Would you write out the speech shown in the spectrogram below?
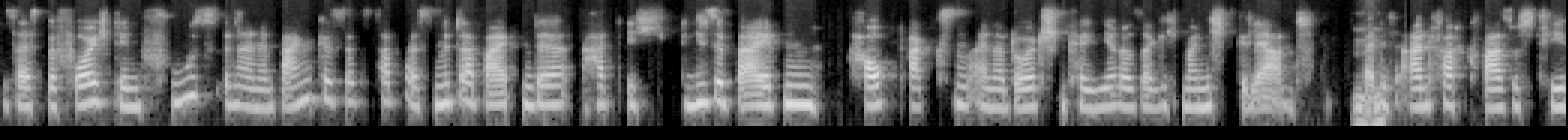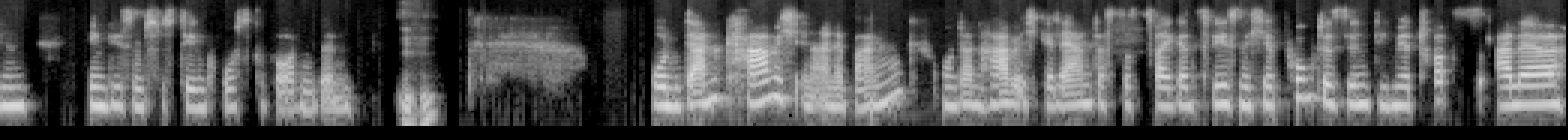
Das heißt, bevor ich den Fuß in eine Bank gesetzt habe als Mitarbeitende, hatte ich diese beiden Hauptachsen einer deutschen Karriere, sage ich mal, nicht gelernt, mhm. weil ich einfach qua System in diesem System groß geworden bin. Mhm. Und dann kam ich in eine Bank und dann habe ich gelernt, dass das zwei ganz wesentliche Punkte sind, die mir trotz aller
